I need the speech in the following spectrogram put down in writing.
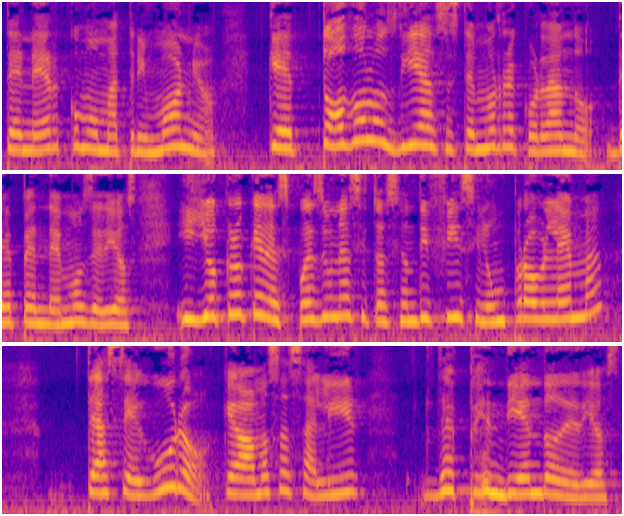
tener como matrimonio? Que todos los días estemos recordando, dependemos de Dios. Y yo creo que después de una situación difícil, un problema, te aseguro que vamos a salir dependiendo de Dios,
